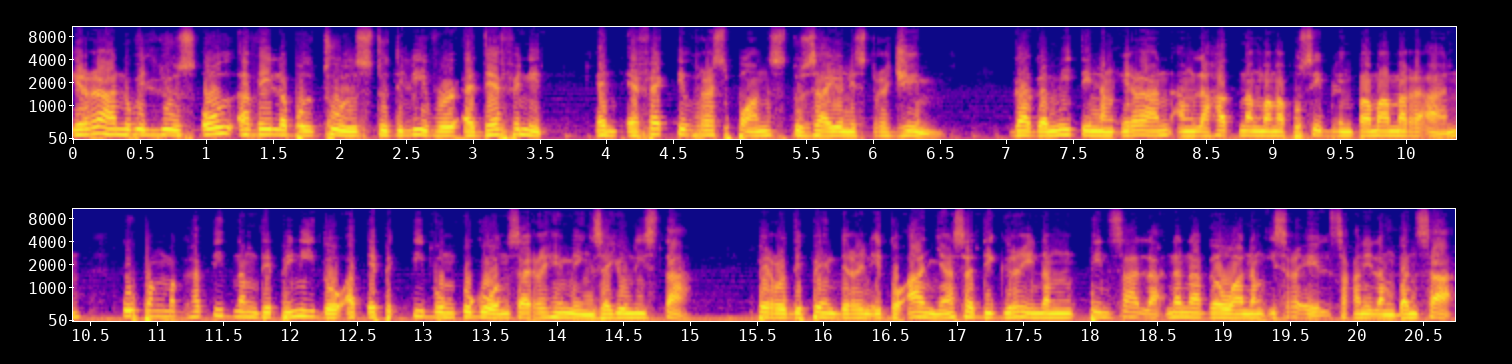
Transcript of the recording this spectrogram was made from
Iran will use all available tools to deliver a definite and effective response to Zionist regime gagamitin ng Iran ang lahat ng mga posibleng pamamaraan upang maghatid ng depinido at epektibong tugon sa rehimeng Zionista. Pero depende rin ito anya sa degree ng pinsala na nagawa ng Israel sa kanilang bansa.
